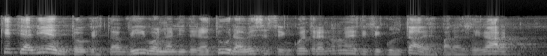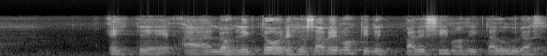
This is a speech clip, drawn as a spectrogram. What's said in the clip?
Que este aliento que está vivo en la literatura a veces se encuentra enormes dificultades para llegar este, a los lectores. Lo sabemos quienes padecimos dictaduras.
